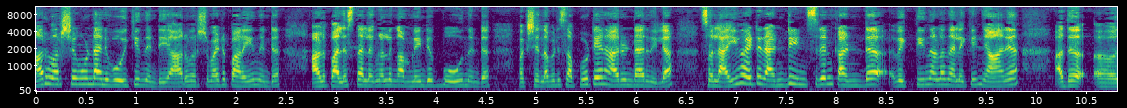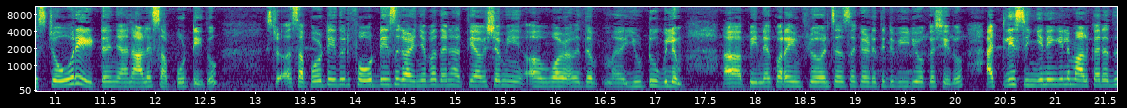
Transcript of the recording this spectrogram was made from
ആറു വർഷം കൊണ്ട് അനുഭവിക്കുന്നുണ്ട്. ഈ ആറു വർഷമായിട്ട് പറയുന്നുണ്ട്. ആൾ പല സ്ഥലങ്ങളിലും കംപ്ലൈന്റ് പോകുന്നുണ്ട്. പക്ഷെ അവർ സപ്പോർട്ട് ചെയ്യാൻ ആരും ഉണ്ടായിരുന്നില്ല. സോ ലൈവായിട്ട് രണ്ട് ഇൻസിഡന്റ് കണ്ട വ്യക്തി എന്നുള്ള നിലയ്ക്ക് ഞാൻ അത് സ്റ്റോറി ഇട്ട് ഞാൻ ആളെ സപ്പോർട്ട് ചെയ്തു. സപ്പോർട്ട് ചെയ്ത് ഒരു ഫോർ ഡേയ്സ് കഴിഞ്ഞപ്പോൾ തന്നെ അത്യാവശ്യം ഈ ഇത് യൂട്യൂബിലും പിന്നെ കുറെ ഇൻഫ്ലുവൻസേഴ്സ് ഒക്കെ എടുത്തിട്ട് വീഡിയോ ഒക്കെ ചെയ്തു. അറ്റ്ലീസ്റ്റ് ഇങ്ങനെയെങ്കിലും ആൾക്കാർ അത്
